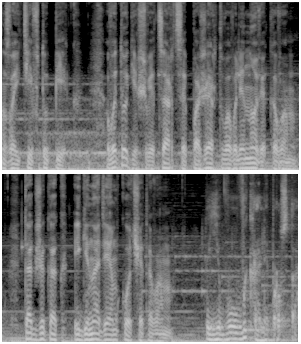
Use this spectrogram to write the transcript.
зайти в тупик. В итоге швейцарцы пожертвовали Новиковым, так же, как и Геннадием Кочетовым – его выкрали просто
